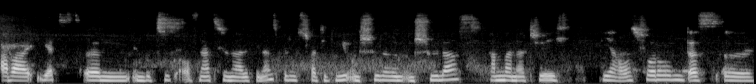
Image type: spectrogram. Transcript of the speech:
Aber jetzt ähm, in Bezug auf nationale Finanzbildungsstrategie und Schülerinnen und Schüler haben wir natürlich die Herausforderung, dass äh,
